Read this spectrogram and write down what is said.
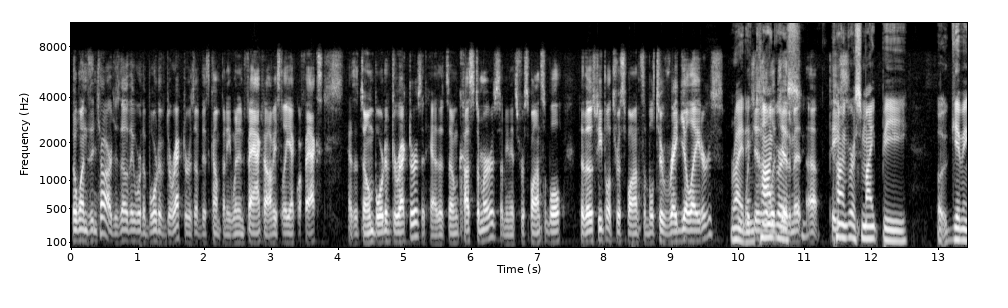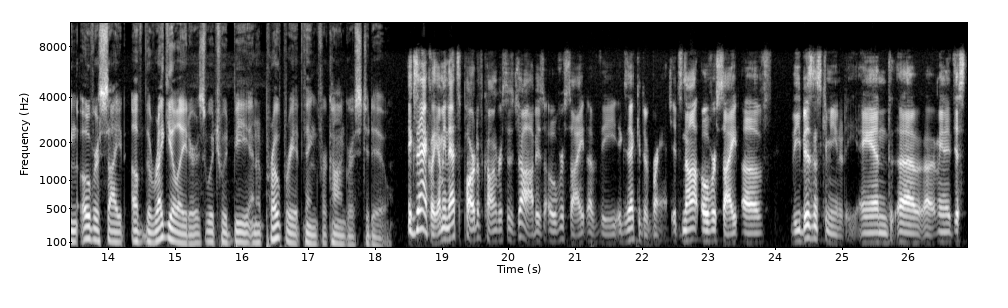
the ones in charge, as though they were the board of directors of this company, when in fact, obviously, Equifax has its own board of directors. It has its own customers. I mean, it's responsible to those people. It's responsible to regulators, right? Which and is Congress, a legitimate uh, piece. Congress might be uh, giving oversight of the regulators, which would be an appropriate thing for Congress to do. Exactly. I mean, that's part of Congress's job is oversight of the executive branch. It's not oversight of the business community. And uh, I mean, it just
